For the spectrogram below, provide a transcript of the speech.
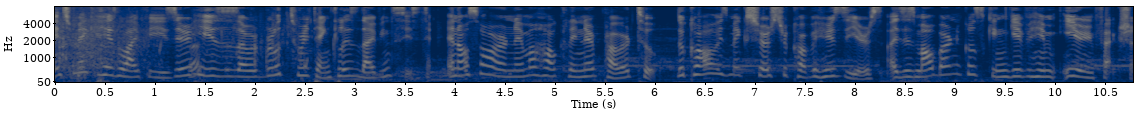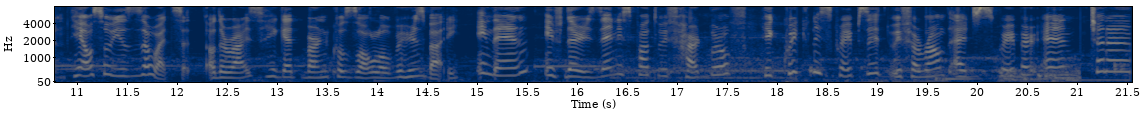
And to make his life easier, he uses our Bluetooth tankless diving system, and also our Nemo Hull Cleaner Power tool. Duca always makes sure to cover his ears, as small barnacles can give him ear infection. He also uses a wetsuit, otherwise he gets barnacles all over his body. And then, if there is any spot with hard growth, he quickly scrapes it with a round edge scraper and ta-da!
